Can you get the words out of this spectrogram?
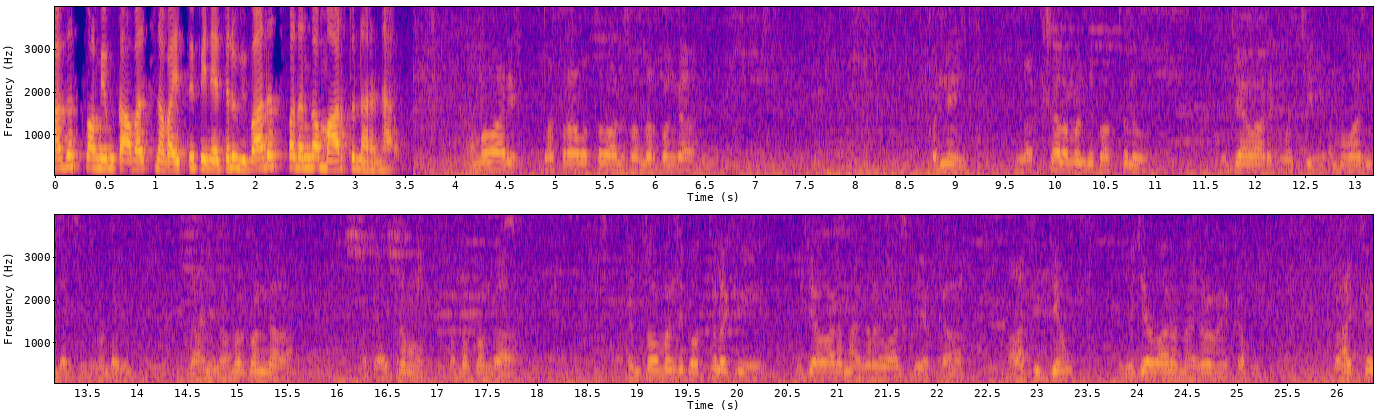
భాగస్వామ్యం కావాల్సిన వైసీపీ నేతలు వివాదాస్పదంగా మారుతున్నారన్నారు. అమ్మవారి దసరా ఉత్సవాల సందర్భంగా కొన్ని లక్షల మంది భక్తులు విజయవాడకు వచ్చి అమ్మవారిని దర్శించుకుంటారు. దాని సందర్భంగా ఆ కార్యక్రమం సందర్భంగా ఎంతోమంది భక్తులకి విజయవాడ నగర వాసుల యొక్క ఆతిథ్యం విజయవాడ నగరం యొక్క ప్రాచ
